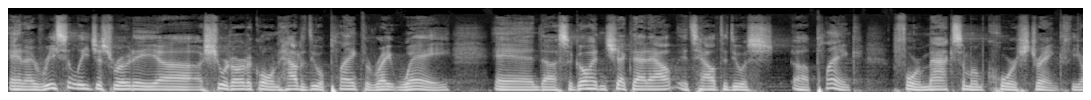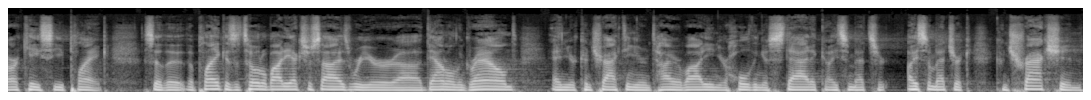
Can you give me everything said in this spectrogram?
And I recently just wrote a, uh, a short article on how to do a plank the right way. And uh, so go ahead and check that out. It's how to do a uh, plank for maximum core strength, the RKC plank. So the, the plank is a total body exercise where you're uh, down on the ground and you're contracting your entire body and you're holding a static isometric, isometric contraction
